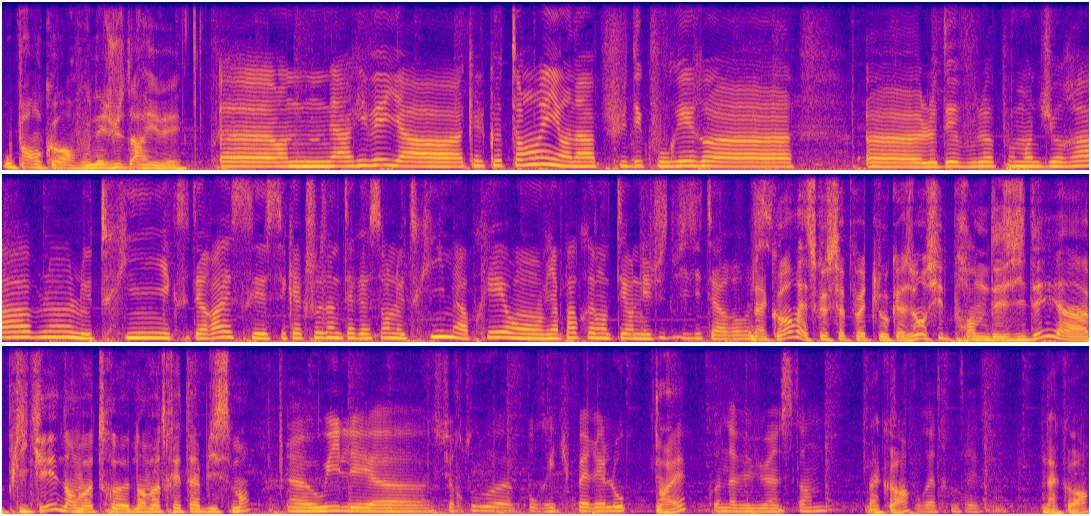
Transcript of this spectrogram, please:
ou pas encore? Vous venez juste d'arriver? On est arrivé il y a quelques temps et on a pu découvrir euh, le développement durable, le tri, etc. Et c'est c'est quelque chose d'intéressant le tri, mais après on vient pas présenter, on est juste visiteur. aussi. D'accord. Est-ce que ça peut être l'occasion aussi de prendre des idées à appliquer dans votre dans votre établissement? Euh, oui, les, euh, surtout euh, pour récupérer l'eau Ouais. qu'on avait vu un stand D'accord. pour être intéressant. D'accord.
